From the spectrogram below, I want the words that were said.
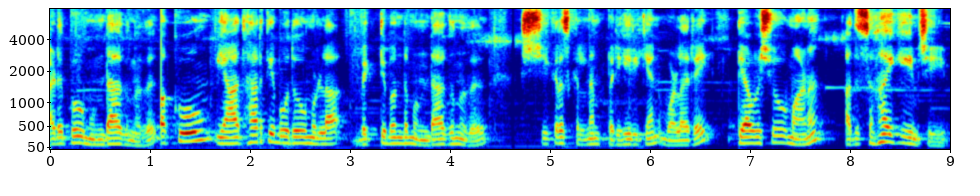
അടുപ്പവും ഉണ്ടാകുന്നത്. പക്വവും യാഥാർത്ഥ്യബോധവുമുള്ള വ്യക്തിബന്ധം ഉണ്ടാകുന്നത് ശീഘ്രസ്ഖലനം പരിഹരിക്കാൻ വളരെ അത്യാവശ്യവുമാണ്. അത് സഹായിക്കുകയും ചെയ്യും.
